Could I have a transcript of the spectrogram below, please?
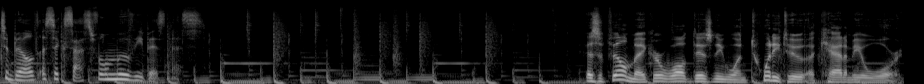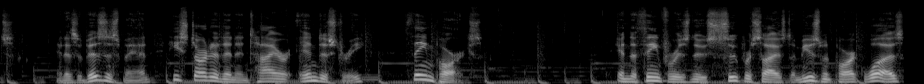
to build a successful movie business. As a filmmaker, Walt Disney won 22 Academy Awards. And as a businessman, he started an entire industry theme parks. And the theme for his new supersized amusement park was,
